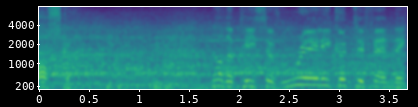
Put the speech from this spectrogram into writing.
Oscar. Another piece of really good defending.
